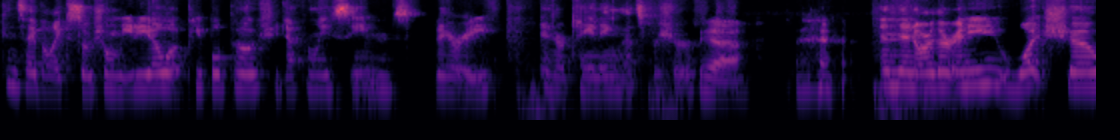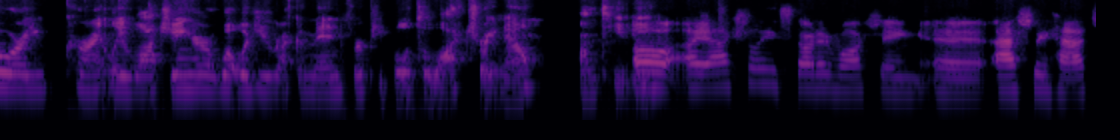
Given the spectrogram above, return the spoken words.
can say about like social media, what people post, she definitely seems very entertaining, that's for sure. yeah And then are there any what show are you currently watching or what would you recommend for people to watch right now on TV? Oh, I actually started watching uh, Ashley Hatch.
